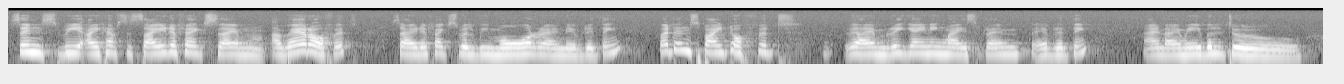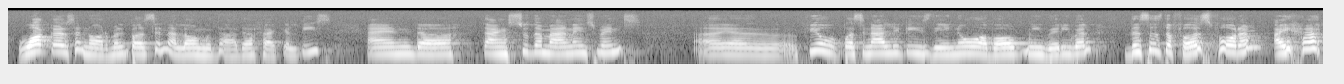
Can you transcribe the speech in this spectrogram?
since we, I have side effects, I am aware of it, side effects will be more and everything. But in spite of it, I am regaining my strength, everything. And I am able to walk as a normal person along with the other faculties. And uh, thanks to the management, uh, few personalities, they know about me very well. This is the first forum I have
